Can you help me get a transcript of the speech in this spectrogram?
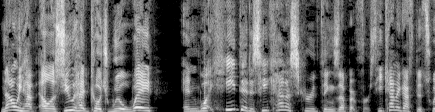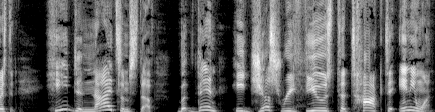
Now we have LSU head coach Will Wade, and what he did is he kind of screwed things up at first. He kind of got twisted. He denied some stuff, but then he just refused to talk to anyone.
